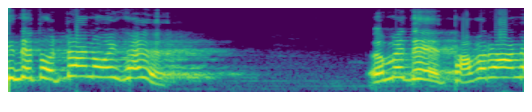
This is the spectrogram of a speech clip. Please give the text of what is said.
இந்த தொற்றா நோய்கள் எமது தவறான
